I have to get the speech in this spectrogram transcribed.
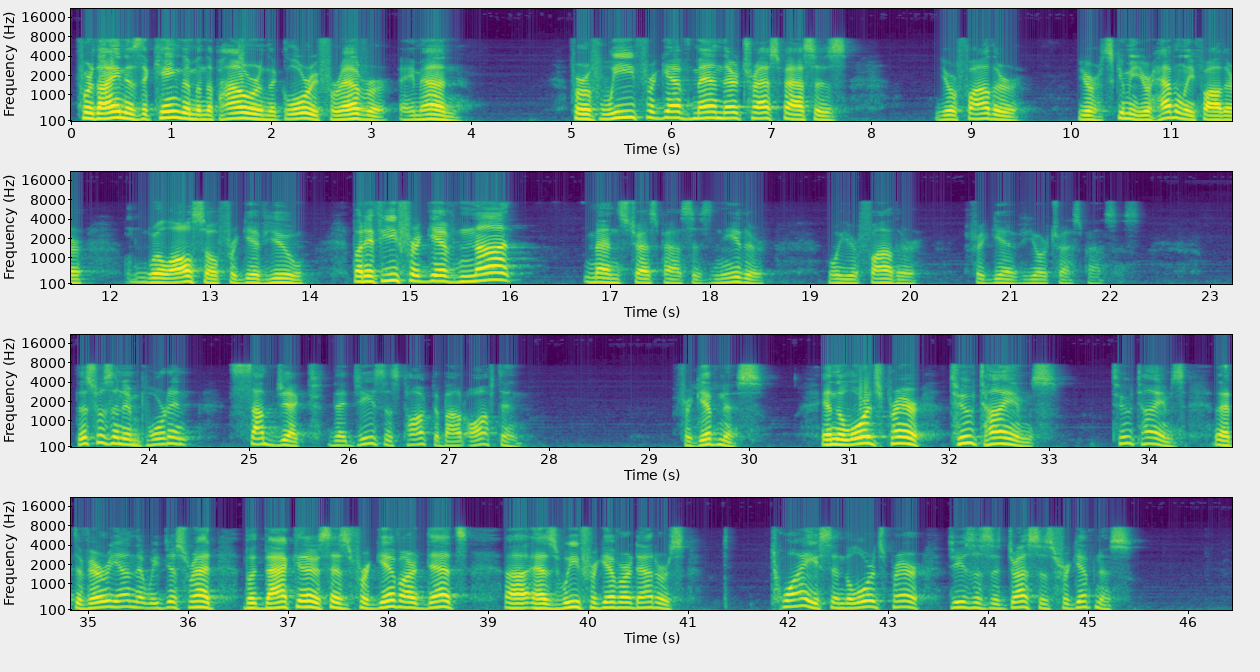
For thine is the kingdom and the power and the glory forever. Amen. For if we forgive men their trespasses, your Father, your excuse me, your heavenly Father will also forgive you. But if ye forgive not men's trespasses, neither will your Father forgive your trespasses. This was an important subject that Jesus talked about often forgiveness. In the Lord's Prayer, two times, two times at the very end that we just read, but back there it says, Forgive our debts uh, as we forgive our debtors. Twice in the Lord's Prayer, Jesus addresses forgiveness.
